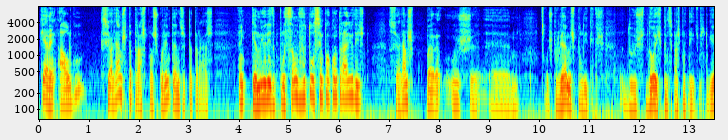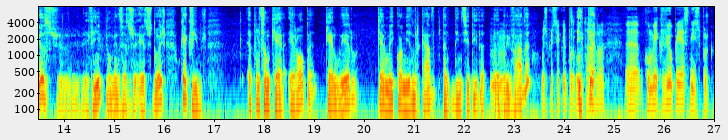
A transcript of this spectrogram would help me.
querem algo que, se olharmos para trás, para os 40 anos para trás, em que a maioria da população votou sempre ao contrário disto. Se olharmos para os. Os programas políticos dos dois principais partidos portugueses, eh, enfim, pelo menos esses, esses dois, o que é que vimos? A população quer a Europa, quer o euro, quer uma economia de mercado, portanto, de iniciativa eh, uhum. privada. Mas por isso é que eu lhe perguntava. Uh, como é que vê o PS nisso, porque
